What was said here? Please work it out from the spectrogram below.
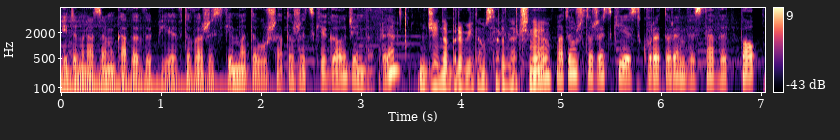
I tym razem kawę wypiję w towarzystwie Mateusza Torzeckiego. Dzień dobry. Dzień dobry, witam serdecznie. Mateusz Torzecki jest kuratorem wystawy POP.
